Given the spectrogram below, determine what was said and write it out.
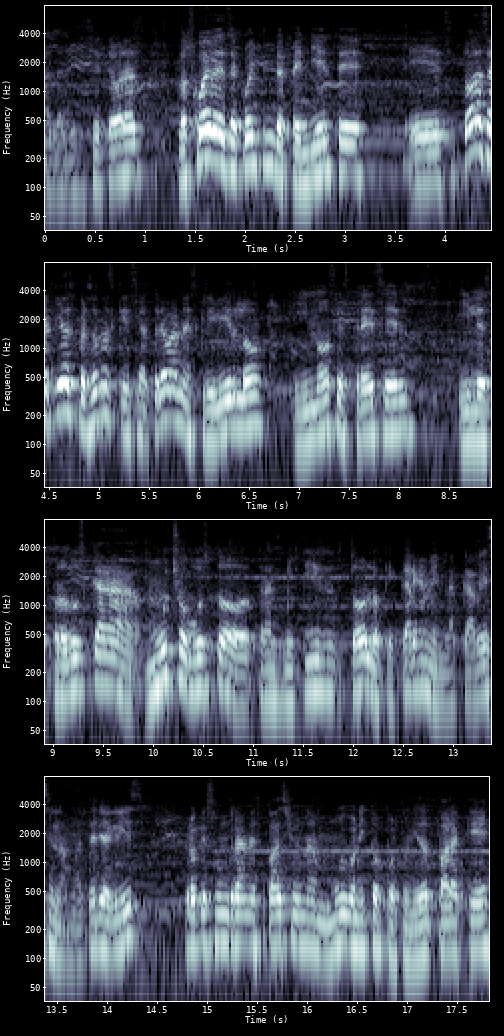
a las 17 horas. Los jueves de cuento independiente. eh, todas aquellas personas que se atrevan a escribirlo y no se estresen y les produzca mucho gusto transmitir todo lo que cargan en la cabeza en la materia gris, creo que es un gran espacio, una muy bonita oportunidad para que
